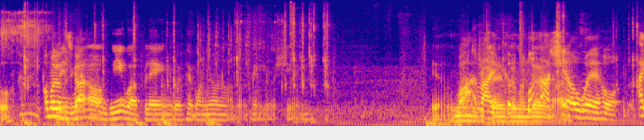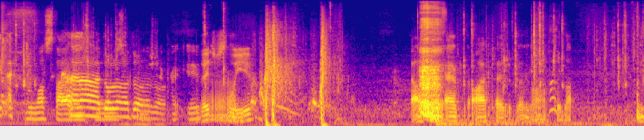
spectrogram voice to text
Oh my I god, mean, this guy. Oh. we were playing with him on Yono, I don't think he was cheating. Yeah, when What? you Right, play with him put, on put Yono? that shit away, ho. I, I, We lost Nah, that. nah, don't, don't, don't, don't. Did they just leave? I every, I played with him after that. I'm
